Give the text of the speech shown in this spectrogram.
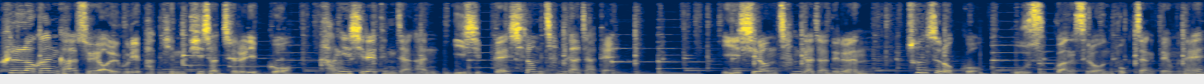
흘러간 가수의 얼굴이 박힌 티셔츠를 입고 강의실에 등장한 20대 실험 참가자들. 이 실험 참가자들은 촌스럽고 우스꽝스러운 복장 때문에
